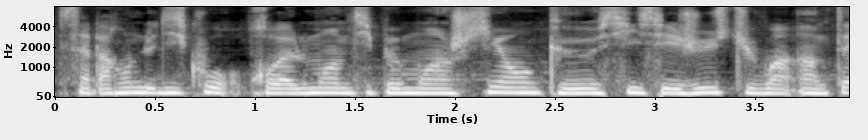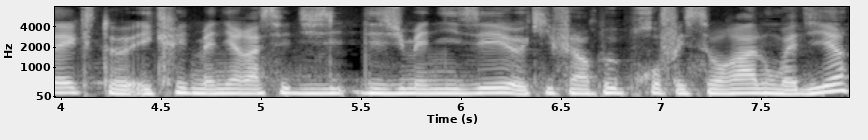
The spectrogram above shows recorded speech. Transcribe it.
ça va rendre le discours probablement un petit peu moins chiant que si c'est juste, tu vois, un texte écrit de manière assez déshumanisée qui fait un peu professoral, on va dire.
